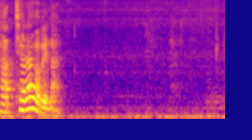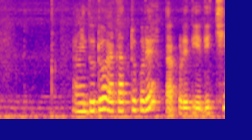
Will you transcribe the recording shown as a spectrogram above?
হাত ছাড়া হবে না। আমি দুটো একাত্র করে তারপরে দিয়ে দিচ্ছি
